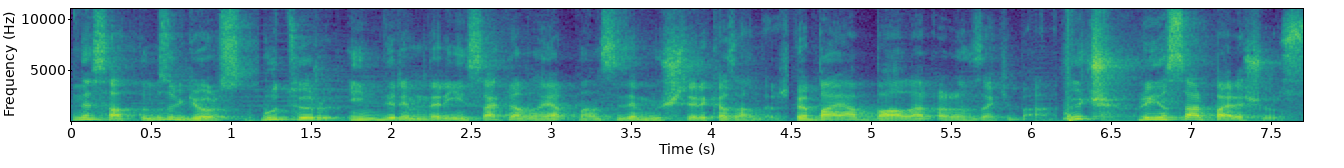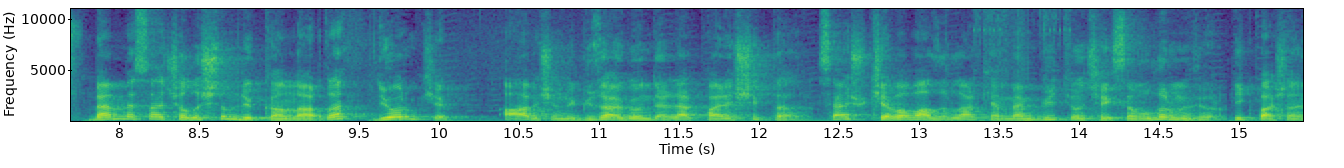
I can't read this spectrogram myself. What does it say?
ne sattığımızı bir görsün. Bu tür indirimleri Instagram'da yapmanız size müşteri kazandırır ve bayağı bağlar aranızdaki bağ. 3. Reels'lar paylaşıyoruz. Ben mesela çalıştığım dükkanlarda diyorum ki Abi şimdi güzel gönderiler paylaştık da sen şu kebabı hazırlarken ben bir videonu çeksem olur mu diyorum. İlk başta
